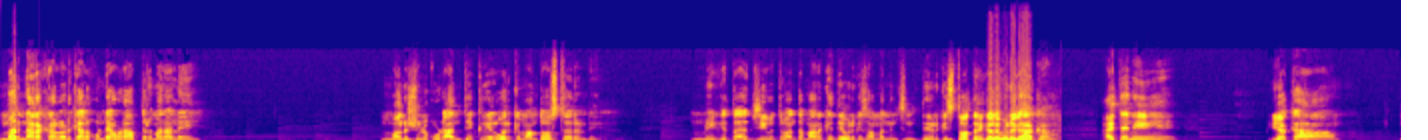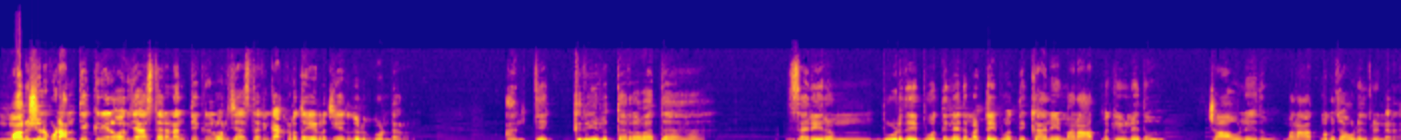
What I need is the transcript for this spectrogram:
మరి నరకంలోకి వెళ్ళకుండా ఎవడాపుతాడు మనల్ని? మనుషులు కూడా అంత్యక్రియల వరకే మనతో వస్తారండి. మిగతా జీవితం అంతా మనకి దేవునికి సంబంధించింది. దేవునికి స్తోత్రం కలుగును గాక. అయితేని ఈ యొక్క మనుషులు కూడా అంత్యక్రియల వరకు చేస్తారండి. అంత్యక్రియల వరకు చేస్తారు. ఇంకా అక్కడతో ఎల్లు చేతులు దుడుపుకుంటారు. అంత్యక్రియలు తర్వాత శరీరం బూడిదైపోద్ది లేదా మట్టి అయిపోద్ది కానీ మన ఆత్మకి ఏమి లేదు? చావు లేదు. మన ఆత్మకు చావు లేదు పిల్లరా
